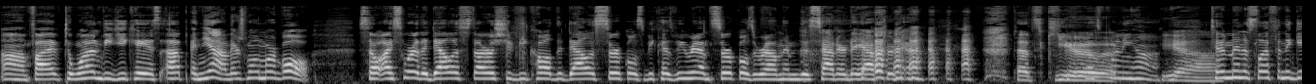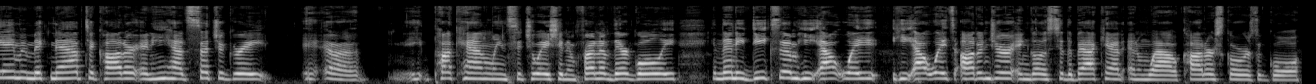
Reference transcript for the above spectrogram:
Um, five to one VGK is up, and yeah, there's one more goal. So I swear the Dallas Stars should be called the Dallas Circles because we ran circles around them this Saturday afternoon. That's cute. That's funny, huh? Yeah. 10 minutes left in the game, and McNabb to Cotter, and he had such a great uh, puck handling situation in front of their goalie. And then he dekes him. He outweigh he outweights Oettinger and goes to the backhand, and wow, Cotter scores a goal.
